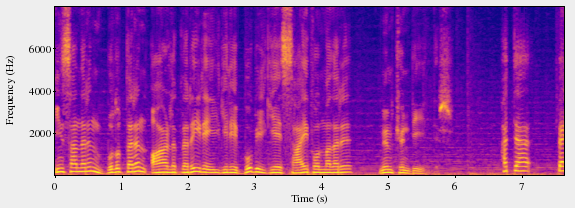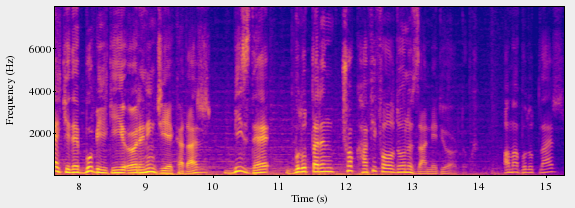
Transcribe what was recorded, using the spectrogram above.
insanların bulutların ağırlıkları ile ilgili bu bilgiye sahip olmaları mümkün değildir. Hatta belki de bu bilgiyi öğreninceye kadar biz de bulutların çok hafif olduğunu zannediyorduk. Ama bulutlar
